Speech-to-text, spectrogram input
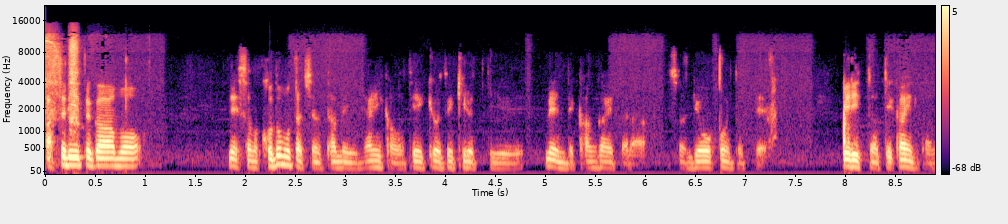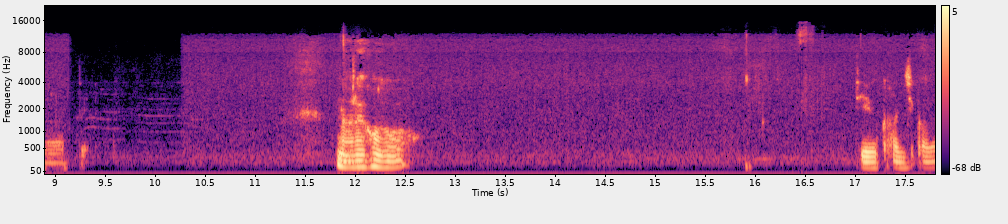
アスリート側も、ね、その子供たちのために何かを提供できるっていう面で考えたら、その両方にとってメリットはでかいのかなって。なるほど。っていう感じかな。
